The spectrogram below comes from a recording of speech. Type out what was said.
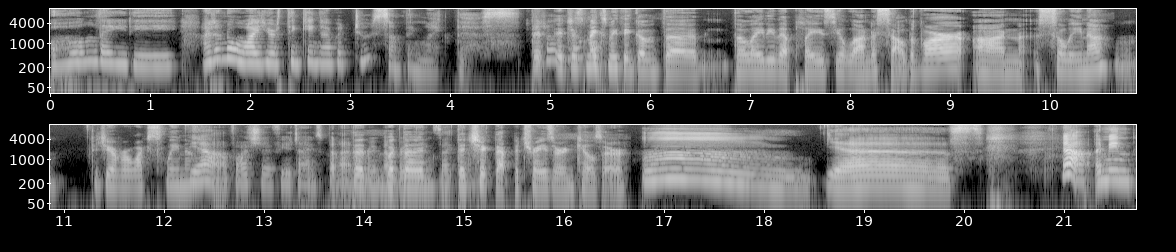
old lady. I don't know why you're thinking I would do something like this. It, it just makes me think of the the lady that plays Yolanda Saldivar on Selena. Did you ever watch Selena? Hmm. Yeah, I've watched it a few times, but I don't remember but the things like the that. chick that betrays her and kills her. Mm, yes. Yeah, I mean,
